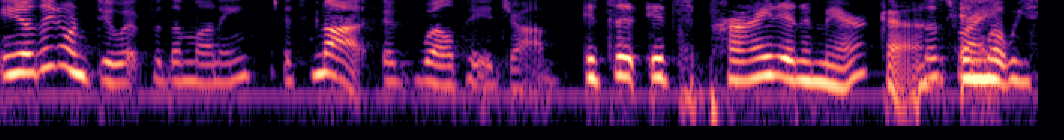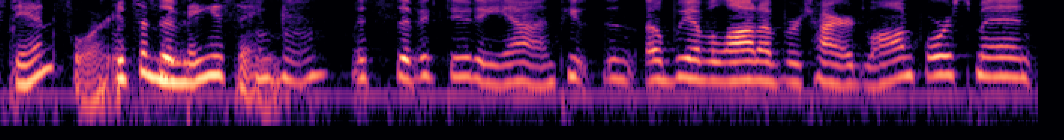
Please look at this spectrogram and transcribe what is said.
And, you know, they don't do it for the money. It's not a well-paid job. It's a it's pride in America That's and what we stand for. It's, civ- amazing. Mhm. It's civic duty, yeah. And people, uh, we have a lot of retired law enforcement,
